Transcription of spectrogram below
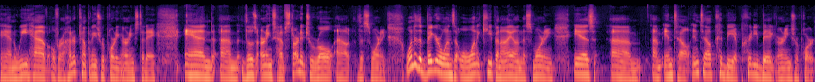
and we have over 100 companies reporting earnings today, and um, those earnings have started to roll out this morning. One of the bigger ones that we'll want to keep an eye on this morning is um, um, Intel. Intel could be a pretty big earnings report,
